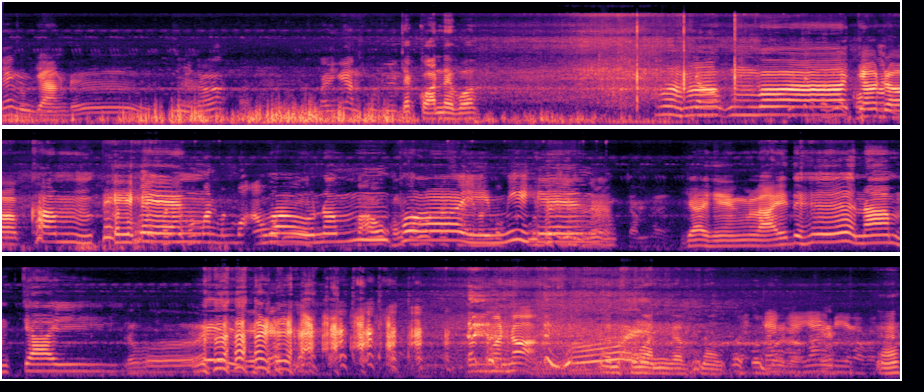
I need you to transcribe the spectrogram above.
ยัง ทุกอย่างเด้อนี่เนาะไปเฮียนผู้อื่นจักก่อนได้บ่ว่าหากว่าเจ้าดอกคำเพลงของมันมันบ่เอาเว้าดิน้ำพลอยมีเห็นจำได้ อย่าแห่งไหลเด้อน้ำใจ โอ้ยคนมวนเนาะมันควรครับพี่น้องแต่งให้ย่างดีแล้วนะ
